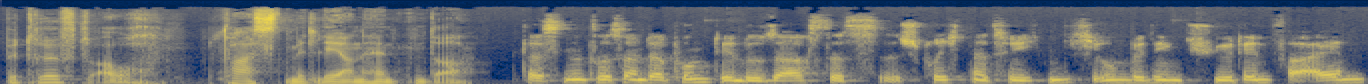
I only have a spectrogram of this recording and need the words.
betrifft, auch fast mit leeren Händen da. Das ist ein interessanter Punkt, den du sagst. Das spricht natürlich nicht unbedingt für den Verein,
